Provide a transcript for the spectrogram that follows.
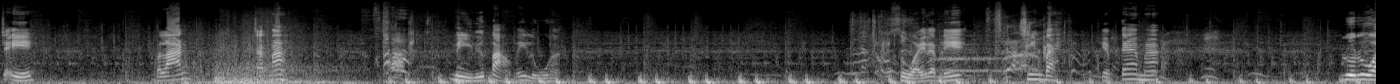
เจ๊เอ๋บาลานซ์จัดมา มีหรือเปล่าไม่รู้ฮะ สวยแบบนี้ ชิงไป เก็บแต้มฮะ รัวรัว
